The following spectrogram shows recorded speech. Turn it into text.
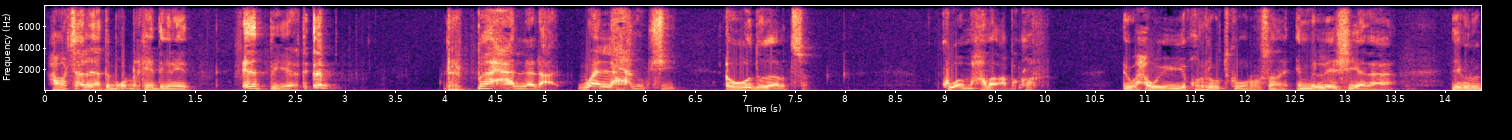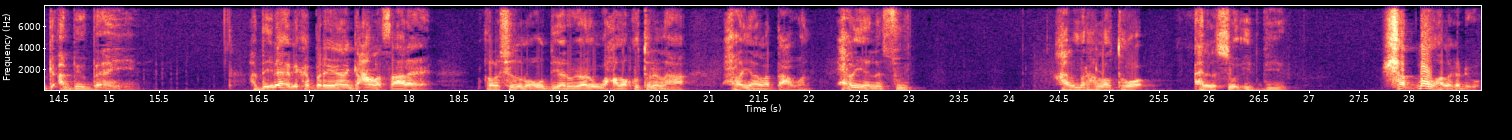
habar jeclay hadda boqodharkeen deganeed edab bay yeelatay edab dharbaaxa la dhacay waa la xanuujiyey awoodooda la tusa kuwa maxamed abakor ee waxa weeye qorrigudka urursanay ee maleeshiyada iyaguna gacan bay u baahan yihiin hadda ilaahay bay ka bareeyaan gacan la saaree qalashaduna waa u diyaar wey anigu waxaa ku talin lahaa waxba yaan la daawan waxba yaan la sugin. Hal mar ha tago ha la soo edbiyo shadhow ha laga dhigo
